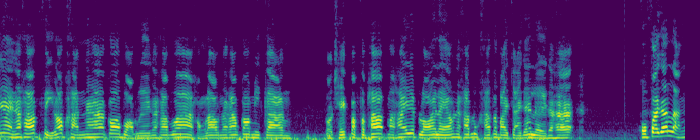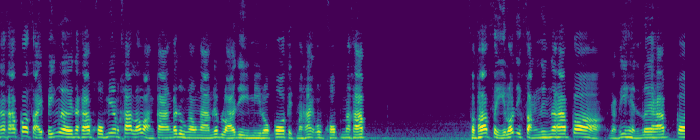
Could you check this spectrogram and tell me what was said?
เนี่ยนะครับ สีรอบคันนะฮะก็บอกเลยนะครับว่าของเรานะครับก็มีการตรวจเช็คปรับสภาพมาให้เรียบร้อยแล้วนะครับ ลูกค้าสบายใจได้เลยนะฮะโคมไฟด้านหลังนะครับ ก็ใส่ปิ๊งเลยนะครับโครเมียมคาดระหว่างกลางก็ดูเงางามเรียบร้อยดีมีโลโก้ติดมาให้ครบๆนะครับสภาพสีรถอีกฝั่งหนึ่งนะครับ ก็อย่างที่เห็นเลยครับ ก็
